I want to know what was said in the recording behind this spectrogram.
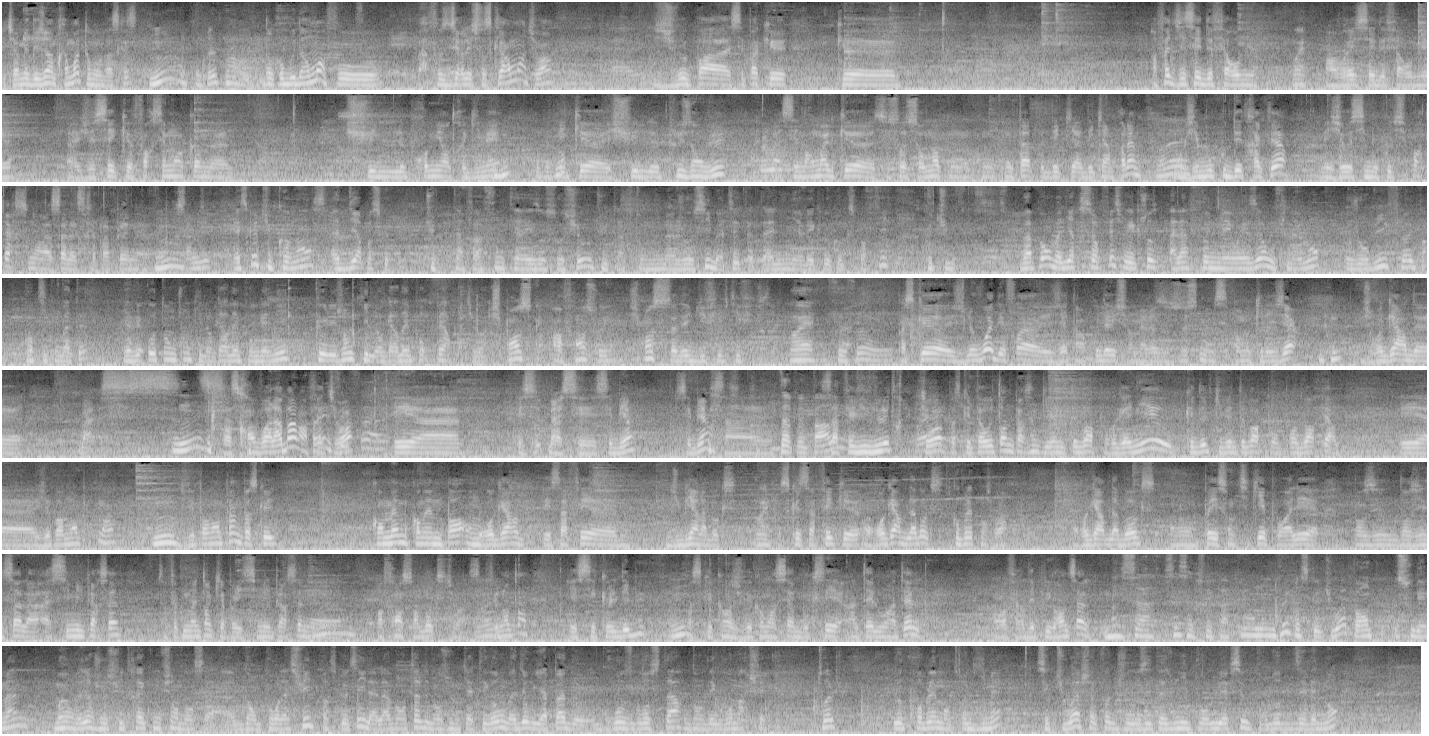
Et tu vas mettre des gens après moi, tout le monde va se casser. Mmh, complètement. Donc au bout d'un moment, il faut, bah, faut se dire les choses clairement, tu vois. Je veux pas, c'est pas que, que... En fait, j'essaye de faire au mieux. Ouais. En vrai, j'essaye de faire au mieux. Euh, je sais que forcément, comme euh, je suis le premier entre guillemets complètement. et que je suis le plus en vue, bah, c'est normal que ce soit sur moi qu'on tape dès qu'il y, y a un problème. Ouais. Donc j'ai beaucoup de détracteurs, mais j'ai aussi beaucoup de supporters. Sinon la salle, elle serait pas pleine euh, pour Mhm. samedi. Est-ce que tu commences à te dire, parce que tu taffes à fond tes réseaux sociaux, tu taffes ton image aussi, bah, tu sais, t'as ta ligne avec le coq sportif, que tu vas pas, on va dire, surfer sur quelque chose à la Floyd Mayweather où finalement, aujourd'hui, Floyd, quand il combattait, il y avait autant de gens qui le regardaient pour gagner que les gens qui le regardaient pour perdre, tu vois. Je pense qu'en France, oui. Je pense que ça doit être du 50-50. Ouais, c'est ça. Parce que je le vois des fois, je jette un coup d'œil sur mes réseaux sociaux, même si c'est pas moi qui les gère. Mhm. Je regarde, euh, bah, Mhm. ça se renvoie la balle en fait, Ouais, tu vois. ça, Et, euh, et c'est bah, c'est- bien, c'est bien, ça, Ça fait parler. ça fait vivre le truc, tu vois, parce que tu as autant de personnes qui viennent te voir pour gagner que d'autres qui viennent te voir pour, pour devoir perdre. Et euh, je vais pas m'en plaindre, hein. Mmh. je vais pas m'en plaindre parce que quand même, quand même pas, on me regarde et ça fait euh, du bien la boxe. Ouais. Parce que ça fait qu'on regarde la boxe. Complètement. Tu vois on regarde la boxe, on paye son ticket pour aller dans une, dans une salle à, à 6000 personnes. Ça fait combien de temps qu'il n'y a pas eu 6000 personnes euh, en France en boxe, tu vois? Ça Ouais. fait longtemps. Et c'est que le début. Mhm. Parce que quand je vais commencer à boxer un tel ou un tel, on va faire des plus grandes salles. Mais ça, ça, ça te fait pas peur non plus parce que tu vois, par exemple, Suleiman, moi on va dire je suis très confiant dans dans, pour la suite parce que tu sais, il a l'avantage dans une catégorie, on va dire, où il n'y a pas de grosses grosses stars dans des gros marchés. Toi, le problème entre guillemets, c'est que tu vois, à chaque fois que je vais aux États-Unis pour l'UFC ou pour d'autres événements,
